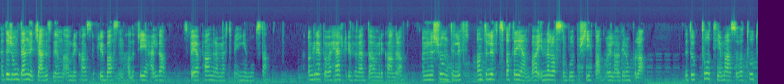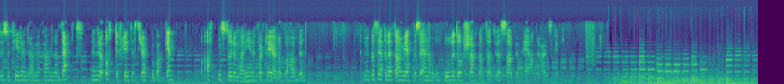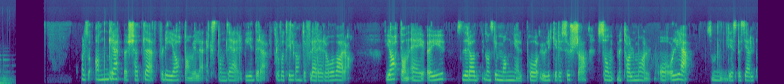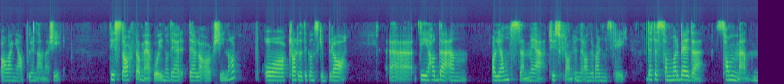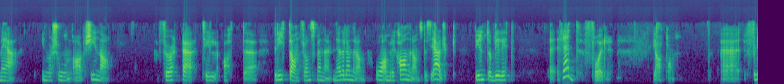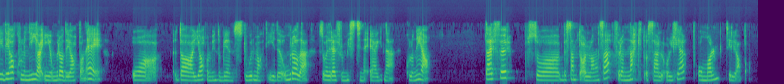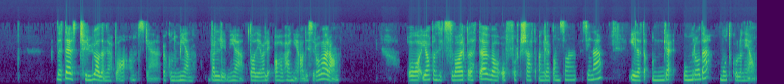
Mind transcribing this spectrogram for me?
Ettersom denne tjenesten i den amerikanske flybasen hadde frie helgene, så ble japanere møtt med ingen motstand. Angrepet var helt uforventa av amerikanerne. Ammunisjonen til luft, antiluftsbatteriene var innelåst om bord på skipene og i lagerrom på land. Det tok to timer, så var 2400 amerikanere drept, 180 fly destruert på bakken, og 18 store marinefartøyer lå på havbunnen. Man kan se på dette angrepet som en av hovedårsakene til at USA ble med i andre verdenskrig. Altså Angrepet skjedde fordi Japan ville ekspandere videre for å få tilgang til flere råvarer. Japan er ei øy, så det er ganske mangel på ulike ressurser som metallmalm og olje, som de er spesielt avhengig av pga. Energi. De starta med å invadere deler av Kina, og klarte dette ganske bra. Eh, de hadde en allianse med Tyskland under andre verdenskrig. Dette samarbeidet sammen med invasjonen av Kina førte til at eh, britene, franskmennene, nederlenderne og amerikanerne spesielt begynte å bli litt eh, redd for Japan. Fordi de har kolonier i området Japan er i. Og da Japan begynte å bli en stormakt i det området, så var de redd for å miste sine egne kolonier. Derfor så bestemte alle landene seg for å nekte å selge olje og malm til Japan. Dette trua den japanske økonomien veldig mye, da de er veldig avhengige av disse råvarene. Og Japans svar på dette var å fortsette angrepene sine i dette området mot koloniene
